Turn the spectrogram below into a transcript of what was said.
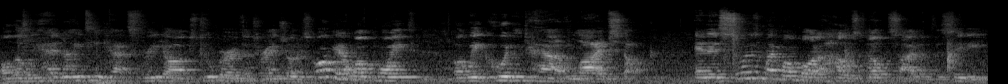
Although we had 19 cats, three dogs, two birds, a tarantula, and a scorpion at one point, but we couldn't have livestock. And as soon as my mom bought a house outside of the city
